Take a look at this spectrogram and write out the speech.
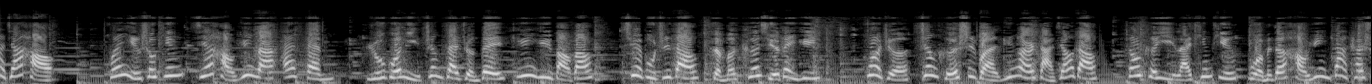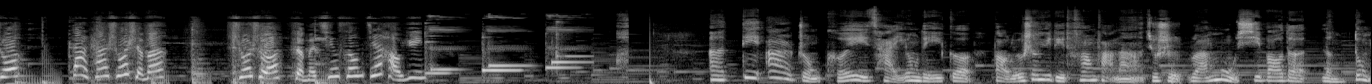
大家好，欢迎收听接好运啦 FM。如果你正在准备孕育宝宝，却不知道怎么科学备孕，或者正和试管婴儿打交道，都可以来听听我们的好运大咖说。大咖说什么？说说怎么轻松接好运。呃，第二种可以采用的一个保留生育力的方法呢，就是卵母细胞的冷冻。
